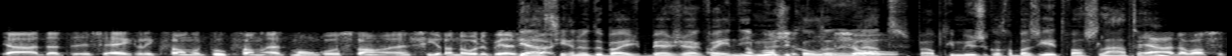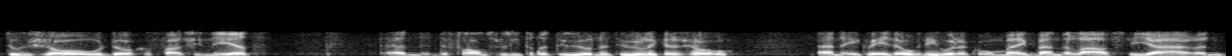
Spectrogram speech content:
Ja, dat is eigenlijk van het boek van Edmond Rostand, Cyrano de Bergerac. Ja, Cyrano de Ber- Bergerac, waarin die musical inderdaad, zo- waarop die musical gebaseerd was later. hè? Ja, daar was ze toen zo door gefascineerd. En de Franse literatuur natuurlijk en zo. En ik weet ook niet hoe dat komt, maar ik ben de laatste jaren...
